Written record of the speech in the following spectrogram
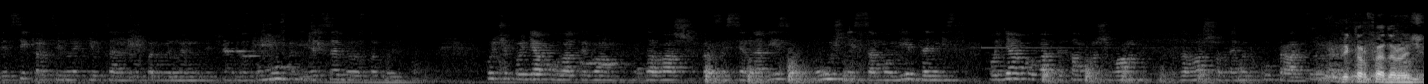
для всіх працівників Центру первинної медичної допомоги і від себе особисто. Хочу подякувати вам за ваш професіоналізм, мужність, самовідданість подякувати також вам за вашу нелегку працю. Віктор Федорович,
